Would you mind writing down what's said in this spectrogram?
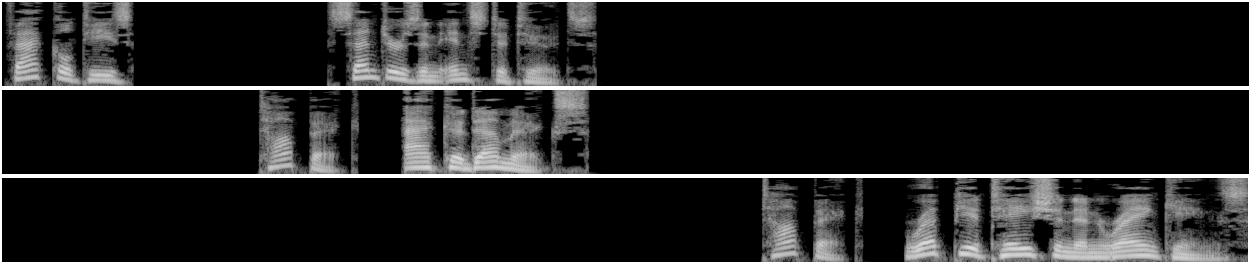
Faculties Centers and institutes Academics Reputation and rankings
